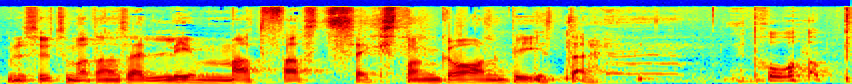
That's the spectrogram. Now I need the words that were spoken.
men det ser ut som att han har limmat fast 16 garnbitar. Påhopp.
